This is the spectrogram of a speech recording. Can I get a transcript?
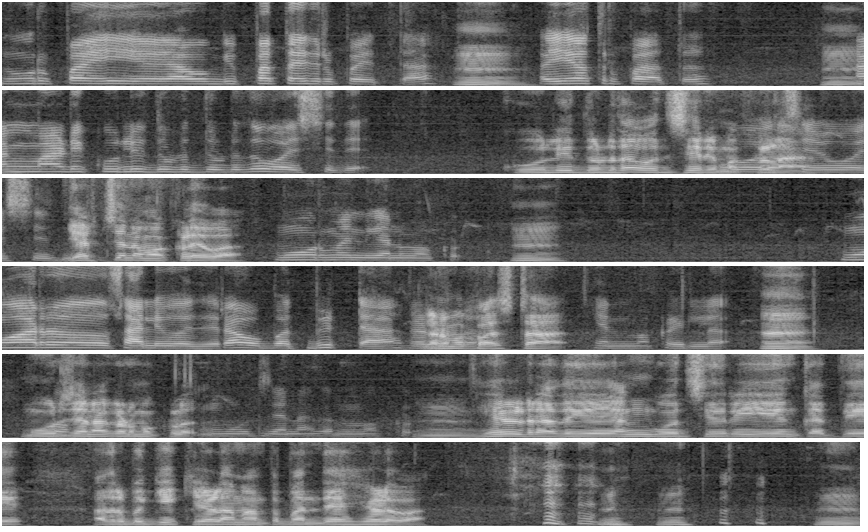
ನೂರ್ ರೂಪಾಯಿ ಅವಾಗ ಇಪ್ಪತ್ತೈದು ರೂಪಾಯಿ ಇತ್ತ? ಹ್ಮ್. ಐವತ್ತು ರೂಪಾಯಿ ಆತು. ಹ್ಮ್. ಹಂಗ್ ಮಾಡಿ ಕೂಲಿ ದುಡ್ದು ದುಡ್ದು ಓದಿಸಿದೆ. ಕೂಲಿ ದುಡ್ದ ಓದಿಸಿರಿ ಮಕ್ಕಳನ್ನ? ಎಷ್ಟು ಎಷ್ಟ್ ಜನ ಮಕ್ಕಳಿವ? ಮೂರ್ ಮಂದಿ ಮಕ್ಕಳು ಹ್ಮ್. ಮೂವರು ಸಾಲಿ ಓದಿರ ಒಬ್ಬತ್ ಬಿಟ್ಟ. ಗಂಡ್ಮಕ್ಳು ಅಷ್ಟ? ಹೆಣ್ಮಕ್ಳು ಇಲ್ಲ. ಹ್ಮ್. ಮೂರ್ ಜನ ಗಂಡ್ಮಕ್ಳು. ಮೂರ್ ಜನ ಗಂಡ್ಮಕ್ಳು. ಹ್ಮ್. ಹೇಳ್ರಿ ಅದು ಹೆಂಗ್ ಓದಿಸಿದ್ರಿ ಏನ್ ಕತಿ ಅದ್ರ ಬಗ್ಗೆ ಕೇಳೋಣ ಅಂತ ಬಂದೆ ಹೇಳುವ. ಹ್ಮ್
